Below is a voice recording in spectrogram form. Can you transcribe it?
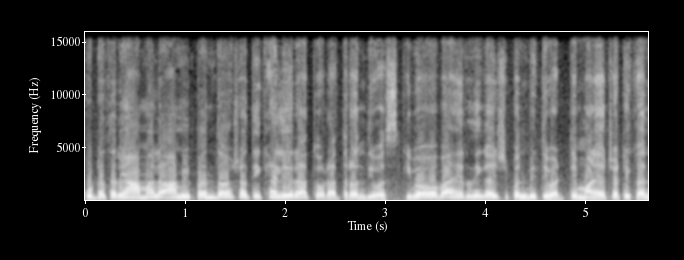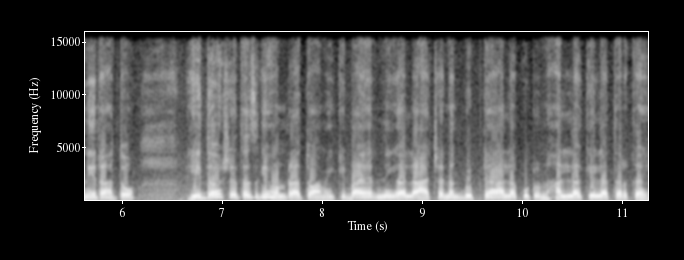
कुठंतरी आम्हाला आम्ही पण दहशतीखाली राहतो रात्रंदिवस की बाबा बाहेर निघायची पण भीती वाटते मळ्याच्या ठिकाणी राहतो. ही दहशतच घेऊन राहतो आम्ही की बाहेर निघाला अचानक बिबट्या आला कुठून हल्ला केला तर काय?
